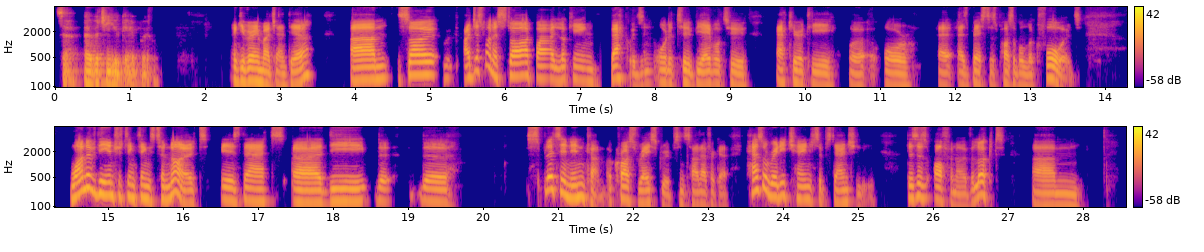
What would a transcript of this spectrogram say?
So over to you, Gabriel. Thank you very much, Anthea. Um, so I just want to start by looking backwards in order to be able to accurately or, or as best as possible look forwards. One of the interesting things to note is that uh, the, the, the split in income across race groups in South Africa has already changed substantially. This is often overlooked. Um,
